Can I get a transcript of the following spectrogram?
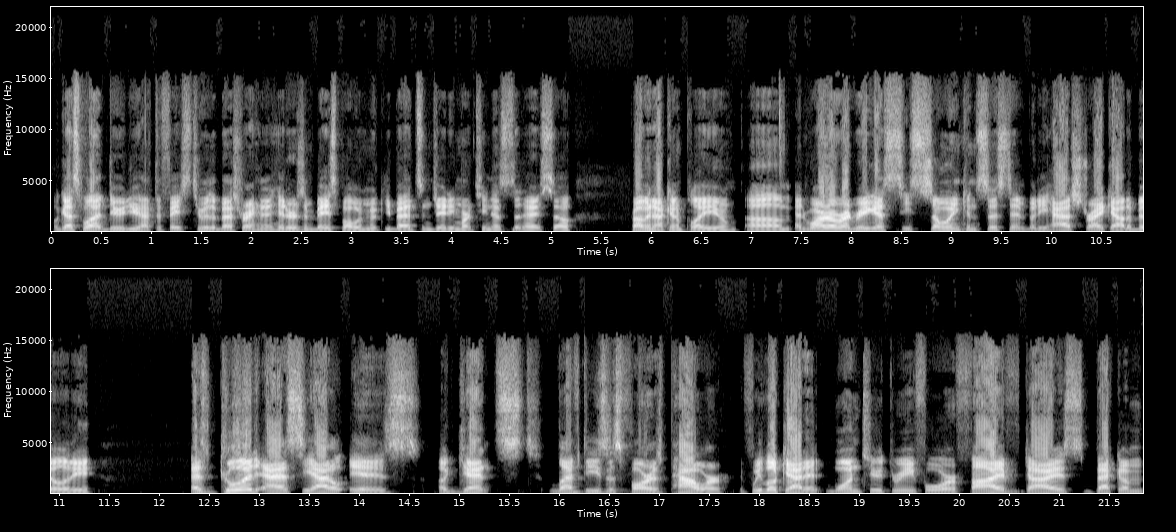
Well, guess what, dude? You have to face two of the best right-handed hitters in baseball with Mookie Betts and JD Martinez today, so probably not going to play you. Um, Eduardo Rodriguez, he's so inconsistent, but he has strikeout ability. As good as Seattle is against lefties as far as power. If we look at it, one, two, three, four, five guys, Beckham,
